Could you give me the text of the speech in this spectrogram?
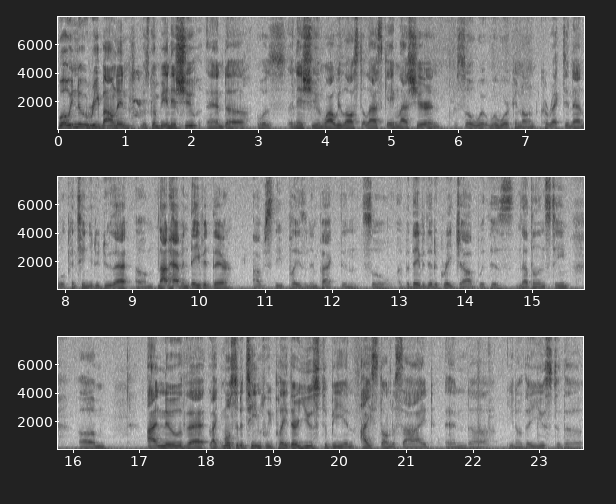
Well, we knew rebounding was going to be an issue, and uh, was an issue, and why we lost the last game last year, and so we're, we're working on correcting that. and We'll continue to do that. Um, not having David there obviously plays an impact, and so, uh, but David did a great job with his Netherlands team. Um, I knew that, like most of the teams we played, they're used to being iced on the side, and uh, you know they're used to the,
